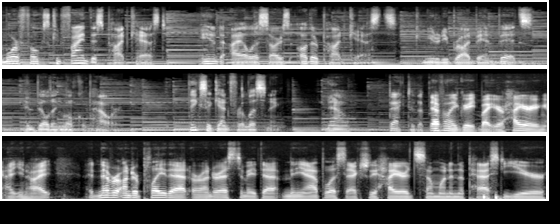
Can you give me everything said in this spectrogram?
more folks can find this podcast and ILSR's other podcasts, Community Broadband Bits, and Building Local Power. Thanks again for listening. Now, back to the definitely great about your hiring. I, you know, I I'd never underplay that or underestimate that. Minneapolis actually hired someone in the past year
